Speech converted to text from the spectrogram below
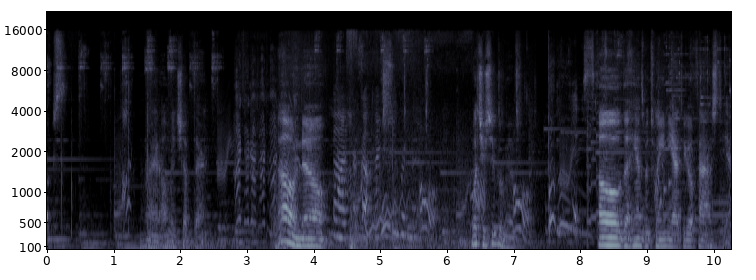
Oops. Alright, I'll meet you up there. Oh no. I forgot my super move. What's your super move? Oh, the hands between, you have to go fast? Yeah.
